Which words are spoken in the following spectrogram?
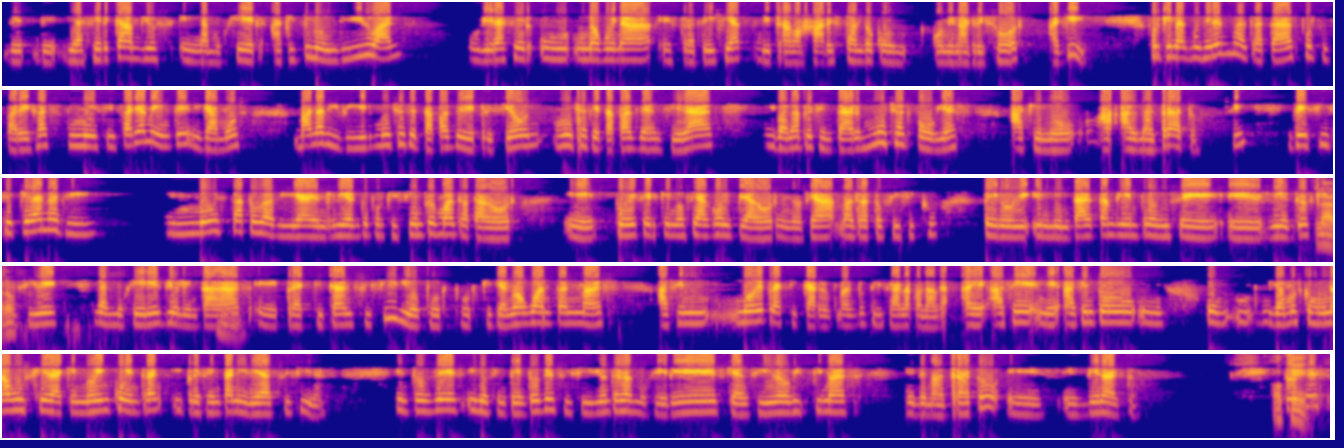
de, de, hacer cambios en la mujer a título individual, pudiera ser una buena estrategia de trabajar estando con, con el agresor allí. Porque las mujeres maltratadas por sus parejas necesariamente, digamos, van a vivir muchas etapas de depresión, muchas etapas de ansiedad y van a presentar muchas fobias a que no al maltrato, ¿sí? De si se quedan allí y no está todavía en riesgo porque siempre un maltratador eh, puede ser que no sea golpeador, no sea maltrato físico, pero el mental también produce eh, riesgos que inclusive las mujeres violentadas eh, practican suicidio por, porque ya no aguantan más, hacen, no de practicar, más de utilizar la palabra, eh, hacen, hacen todo un, digamos como una búsqueda que no encuentran y presentan ideas suicidas. Entonces, y los intentos de suicidio entre las mujeres que han sido víctimas eh, de maltrato es, es bien alto. Entonces,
